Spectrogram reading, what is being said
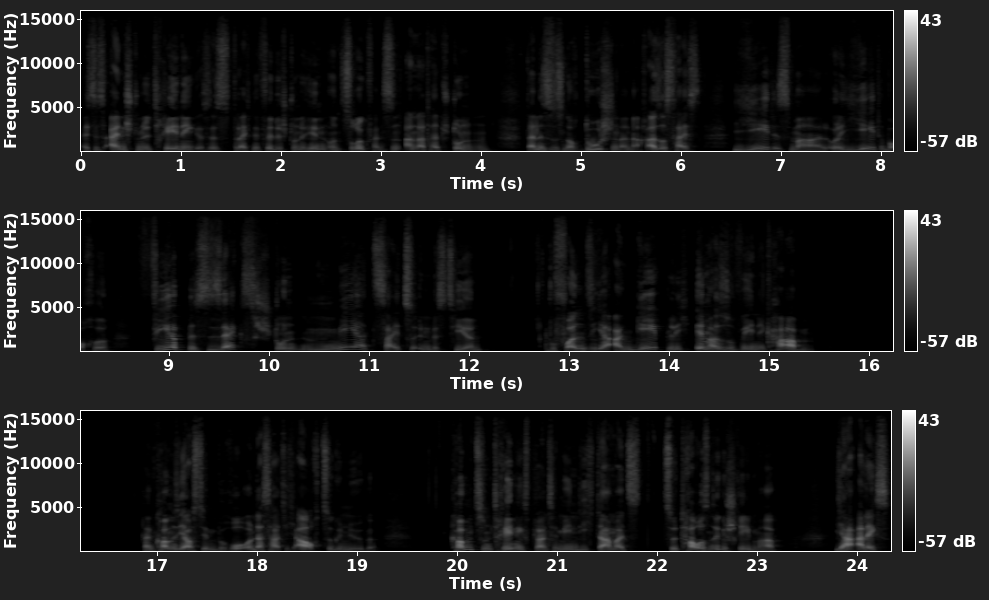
Es ist eine Stunde Training, es ist vielleicht eine Viertelstunde hin und zurückfahren, es sind anderthalb Stunden. Dann ist es noch Duschen danach. Also das heißt, jedes Mal oder jede Woche vier bis sechs Stunden mehr Zeit zu investieren, wovon sie ja angeblich immer so wenig haben. Dann kommen sie aus dem Büro und das hatte ich auch zu Genüge. Kommen zum Trainingsplantermin, die ich damals zu Tausende geschrieben habe. Ja, Alex,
